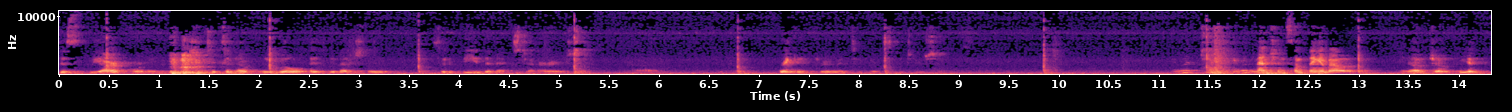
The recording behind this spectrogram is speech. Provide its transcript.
this we are forming the relationships, and hopefully will eventually sort of be the next generation, um, breaking through into the institutions. You had, you had mentioned something about, you know, Jo, if we had,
